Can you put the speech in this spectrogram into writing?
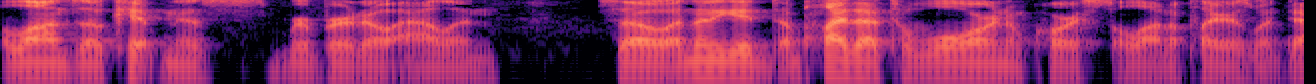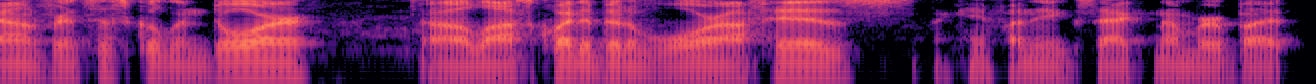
Alonso, Kipnis, Roberto Allen. So, and then he applied that to WAR, and of course, a lot of players went down. Francisco Lindor uh, lost quite a bit of WAR off his. I can't find the exact number, but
